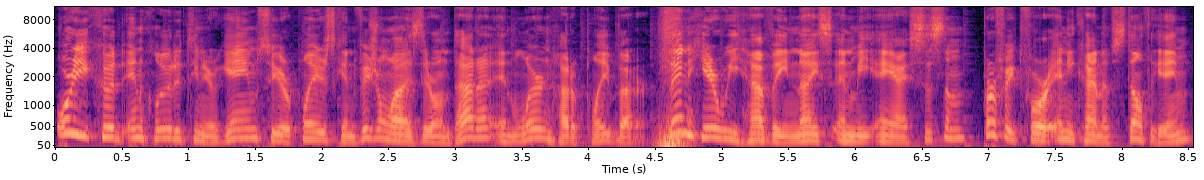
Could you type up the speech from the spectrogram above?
or you could include it in your game so your players can visualize their own data and learn how to play better. Then here we have a nice enemy AI system, perfect for any kind of stealth game.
